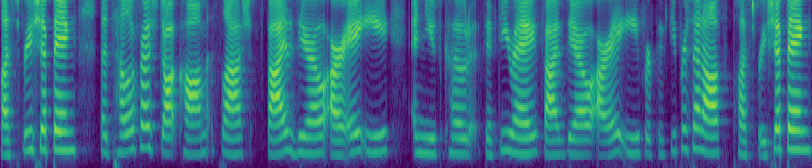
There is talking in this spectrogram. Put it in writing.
plus free shipping. That's HelloFresh.com slash 50RAE and use code 50Ray, 50RAE for 50% off plus free shipping.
